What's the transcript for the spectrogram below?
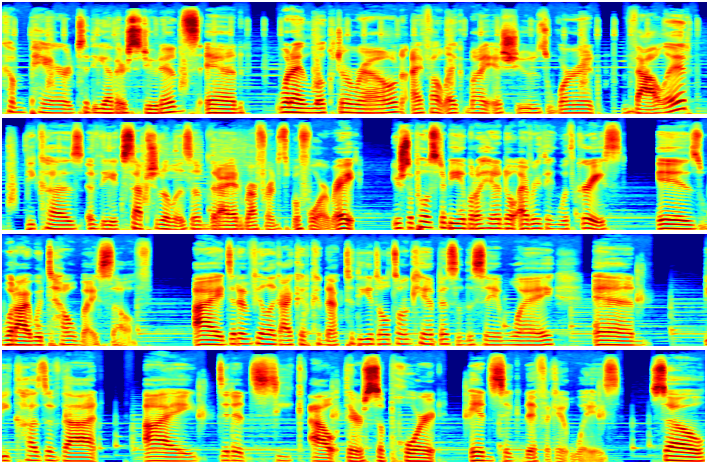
compared to the other students. And when I looked around, I felt like my issues weren't valid because of the exceptionalism that I had referenced before, right? You're supposed to be able to handle everything with grace, is what I would tell myself. I didn't feel like I could connect to the adults on campus in the same way. And because of that, I didn't seek out their support in significant ways. So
